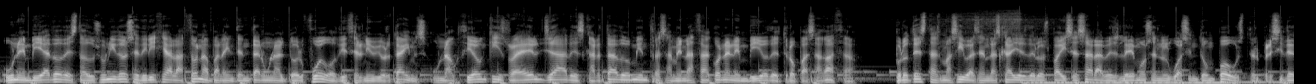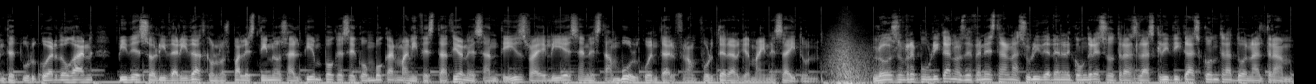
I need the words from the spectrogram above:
Un enviado de Estados Unidos se dirige a la zona para intentar un alto el fuego, dice el New York Times, una opción que Israel ya ha descartado mientras amenaza con el envío de tropas a Gaza. Protestas masivas en las calles de los países árabes leemos en el Washington Post. El presidente turco Erdogan pide solidaridad con los palestinos al tiempo que se convocan manifestaciones anti-israelíes en Estambul, cuenta el Frankfurter Allgemeine Zeitung. Los republicanos defenestran a su líder en el Congreso tras las críticas contra Donald Trump.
